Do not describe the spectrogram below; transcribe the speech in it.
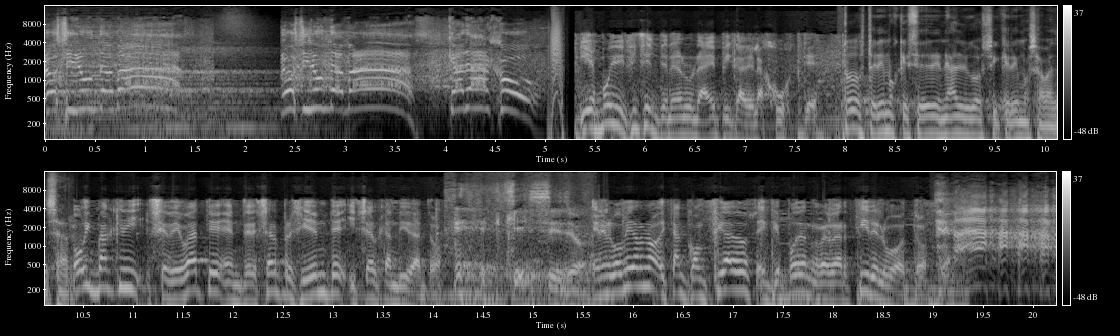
¡Nos inunda más! ¡Nos inunda más! ¡Carajo! Y es muy difícil tener una épica del ajuste. Todos tenemos que ceder en algo si queremos avanzar. Hoy Macri se debate entre ser presidente y ser candidato. ¿Qué sé yo? En el gobierno están confiados en que pueden revertir el voto.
